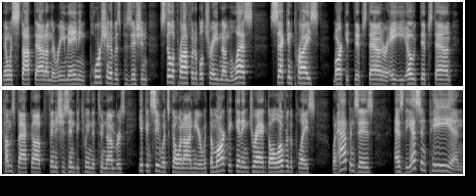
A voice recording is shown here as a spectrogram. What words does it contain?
then was stopped out on the remaining portion of his position. Still a profitable trade nonetheless. Second price, market dips down or AEO dips down, comes back up, finishes in between the two numbers. You can see what's going on here with the market getting dragged all over the place. What happens is as the S&P and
